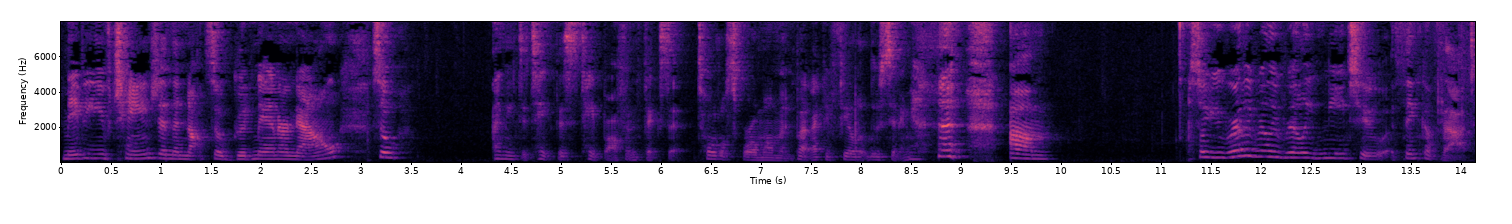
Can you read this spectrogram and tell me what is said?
Maybe you've changed in the not so good manner now. So I need to take this tape off and fix it. Total squirrel moment, but I could feel it loosening. um, so you really, really, really need to think of that.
